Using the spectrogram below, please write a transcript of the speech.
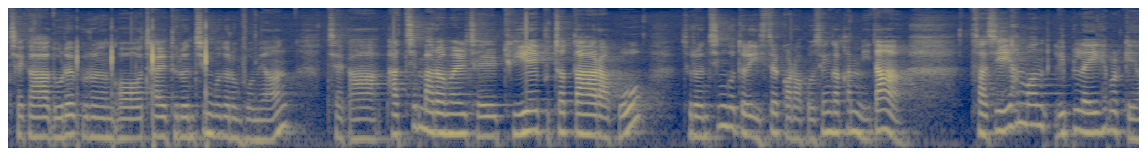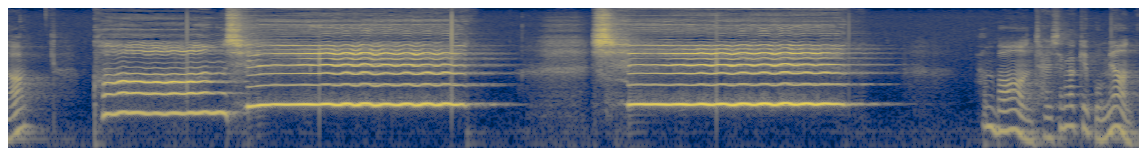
제가 노래 부르는 거 잘 들은 친구들은 보면 제가 받침 발음을 제일 뒤에 붙였다라고 들은 친구들이 있을 거라고 생각합니다. 다시 한번 리플레이 해볼게요. 광신 신 한번 잘 생각해 보면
